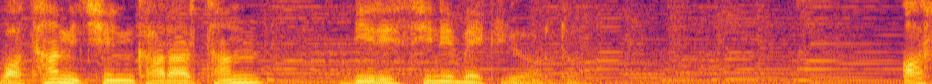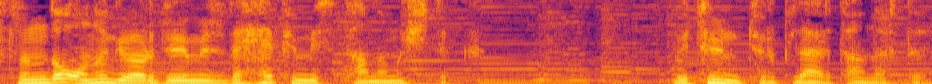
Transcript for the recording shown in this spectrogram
vatan için karartan birisini bekliyordu. Aslında onu gördüğümüzde hepimiz tanımıştık. Bütün Türkler tanırdı.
